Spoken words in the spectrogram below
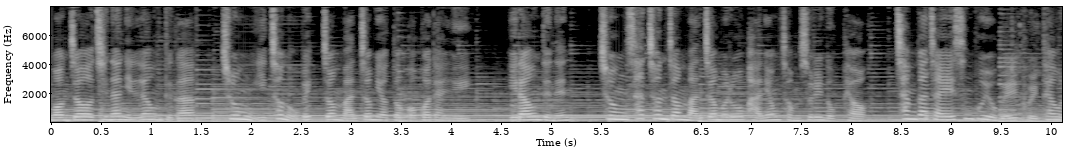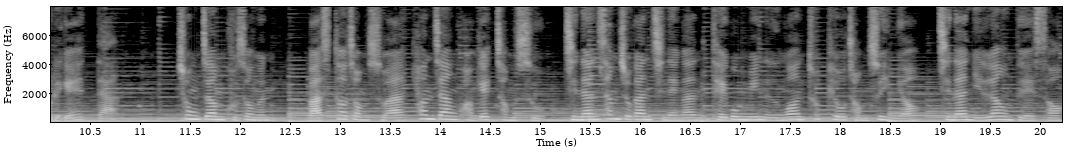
먼저 지난 1라운드가 총 2,500점 만점이었던 것과 달리 2라운드는 총 4,000점 만점으로 반영 점수를 높여 참가자의 승부욕을 불타오르게 했다. 총점 구성은 마스터 점수와 현장 관객 점수, 지난 3주간 진행한 대국민 응원 투표 점수이며 지난 1라운드에서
